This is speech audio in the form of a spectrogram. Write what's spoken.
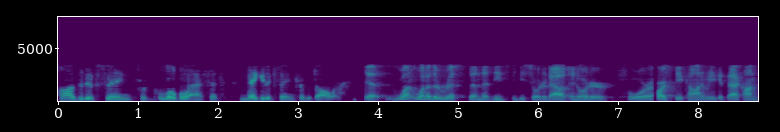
positive thing for global assets, negative thing for the dollar. Yeah, one one of the risks then that needs to be sorted out in order for parts of the economy to get back on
